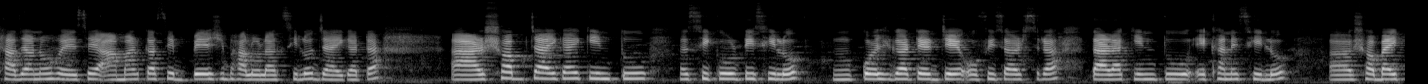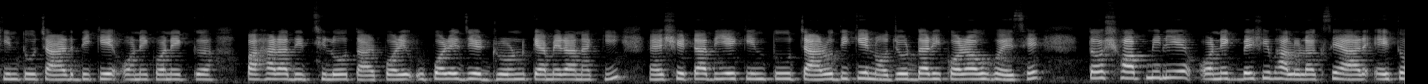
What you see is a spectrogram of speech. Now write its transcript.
সাজানো হয়েছে। আমার কাছে বেশ ভালো লাগছিল জায়গাটা। আর সব জায়গায় কিন্তু সিকিউরিটি ছিল। কোস্টগার্ডের যে অফিসার্সরা তারা কিন্তু এখানে ছিল। সবাই কিন্তু চারদিকে অনেক অনেক পাহারা দিচ্ছিল। তারপরে উপরে যে ড্রোন ক্যামেরা নাকি সেটা দিয়ে কিন্তু চারোদিকে নজরদারি করাও হয়েছে। তো সব মিলিয়ে অনেক বেশি ভালো লাগছে। আর এই তো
